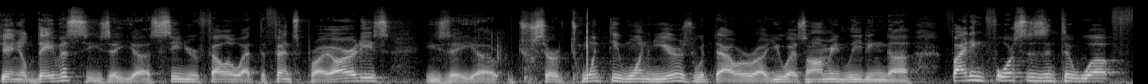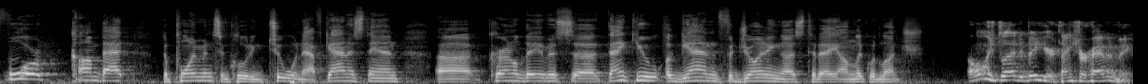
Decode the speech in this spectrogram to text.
Daniel Davis. He's a uh, senior fellow at Defense Priorities. He's a uh, served 21 years with our uh, U.S. Army, leading uh, fighting forces into uh, four combat deployments, including two in Afghanistan. Uh, Colonel Davis, uh, thank you again for joining us today on Liquid Lunch. Always glad to be here. Thanks for having me.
